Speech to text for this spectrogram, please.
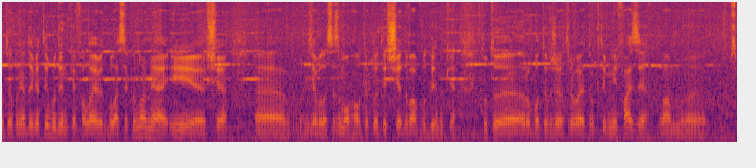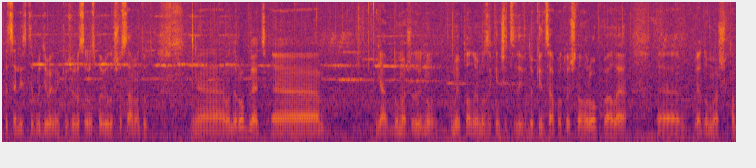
утеплення 9 будинків, але відбулася економія і ще е, з'явилася змога утеплити ще два будинки. Тут е, роботи вже тривають в активній фазі. Вам е, спеціалісти будівельники вже розповіли, що саме тут е, вони роблять. Е, я думаю, що ну, ми плануємо закінчити їх до кінця поточного року, але е, я думаю, що там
